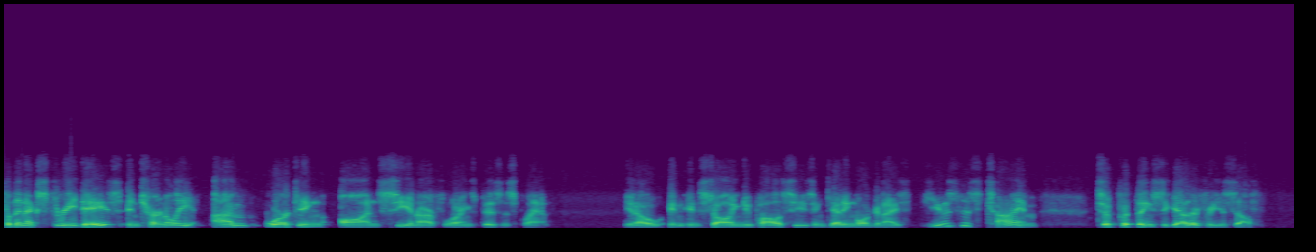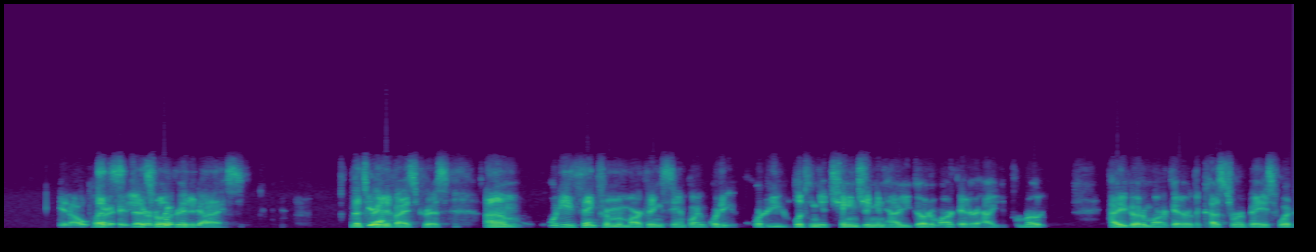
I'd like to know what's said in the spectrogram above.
For the next three days internally, I'm working on CNR Flooring's business plan. You know, in, installing new policies and getting organized. Use this time to put things together for yourself. You know, That's, that's really great advice. That's great Yeah. advice, Chris. Um, what do you think from a marketing standpoint? What do you, what are you looking at changing in how you go to market or how you promote how you go to market or the customer base? What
